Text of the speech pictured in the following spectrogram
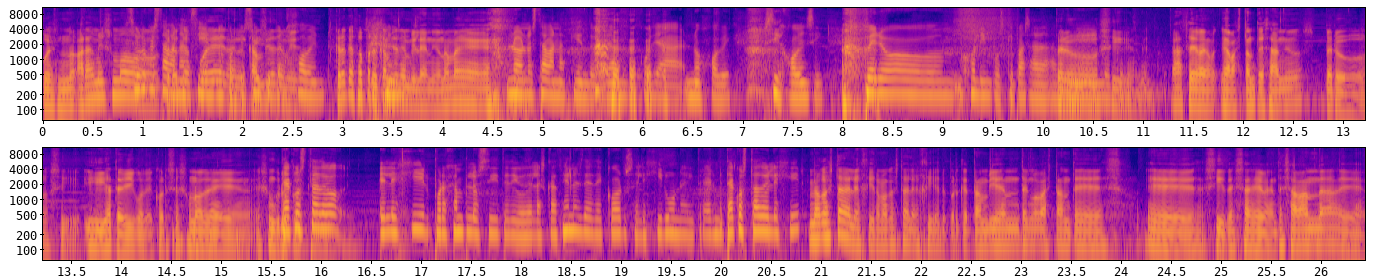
Pues no, ahora mismo Seguro que estaban creo que fue haciendo, en porque el soy cambio de superjoven. Creo que fue por el cambio de milenio, no me... No, no estaban haciendo, era un poco ya no joven. Sí, joven sí. Pero, jolín, pues qué pasada. Pero sí, hace ya bastantes años, pero sí. Y ya te digo, The Course es uno de. Es un grupo ¿Te ha costado que- elegir, por ejemplo, si te digo, de las canciones de The Course, elegir una y traerme? ¿Te ha costado elegir? Me ha costado elegir, me ha costado elegir, porque también tengo bastantes. eh, sí, de esa, de esa banda. eh,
